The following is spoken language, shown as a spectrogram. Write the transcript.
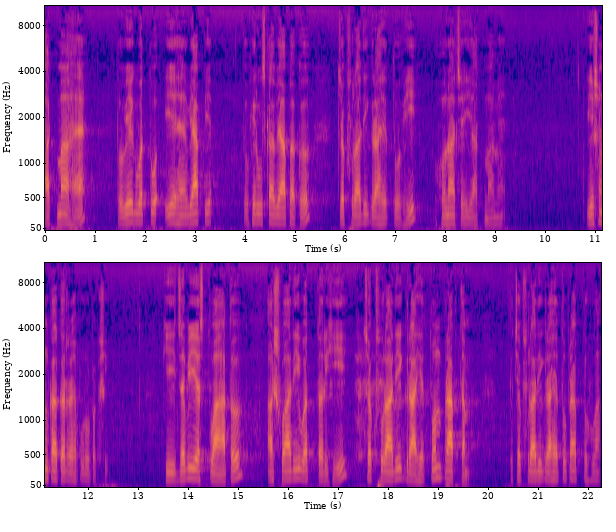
आत्मा है तो वेगवत्व ये है व्याप्य। तो फिर उसका व्यापक चक्षुरादि ग्राह्यत्व भी होना चाहिए आत्मा में। ये शंका कर रहे पूर्व पक्षी। कि जब यस्वात अश्वादिवत ही चक्षुरादि ग्राह्यत्व प्राप्तम। तो चक्षुरादि ग्राह्यत्व प्राप्त हुआ।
